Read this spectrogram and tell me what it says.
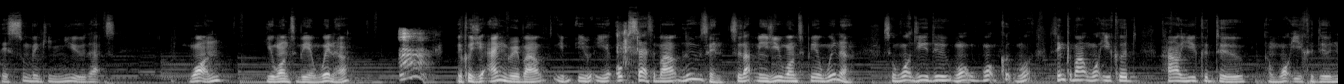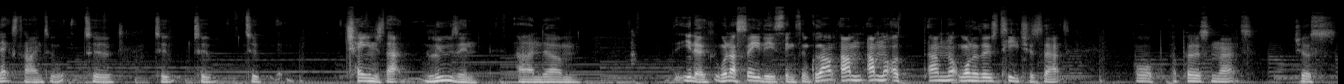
there's something in you that's one, you want to be a winner mm. because you're angry about, you- you're upset about losing. So that means you want to be a winner. So what do you do? What what could what? Think about what you could, how you could do, and what you could do next time to to to to to change that losing. And um, you know, when I say these things, because I'm, I'm I'm not a, I'm not one of those teachers that, or a person that just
